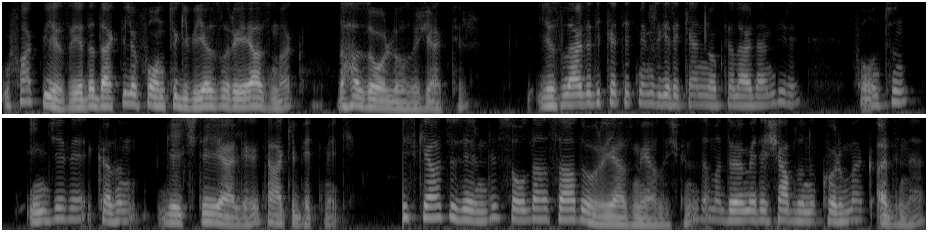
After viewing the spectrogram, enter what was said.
Ufak bir yazı ya da daktilo fontu gibi yazıları yazmak daha zorlu olacaktır. Yazılarda dikkat etmemiz gereken noktalardan biri fontun ince ve kalın geçtiği yerleri takip etmek. Biz kağıt üzerinde soldan sağa doğru yazmaya alışkınız ama dövmede şablonu korumak adına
